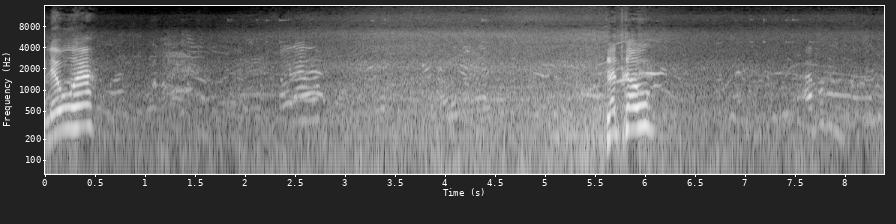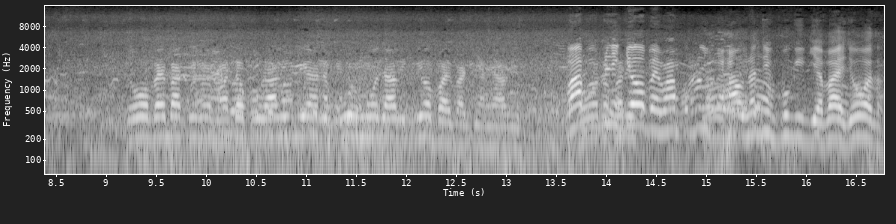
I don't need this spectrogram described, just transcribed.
લેવું હે? નથી ખાવું? જો ભાઈ બાકી માધવપુર આવી ગયા અને પૂર મોજ આવી ગયો ભાઈ બાકી અહીંયા આવી. વાહ પબ્લિક જો ભાઈ? વાહ પબ્લિક હાવ નજીક ગયા ભાઈ જોવો તો.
